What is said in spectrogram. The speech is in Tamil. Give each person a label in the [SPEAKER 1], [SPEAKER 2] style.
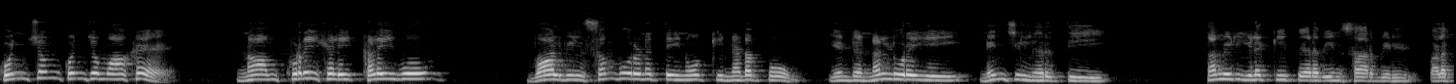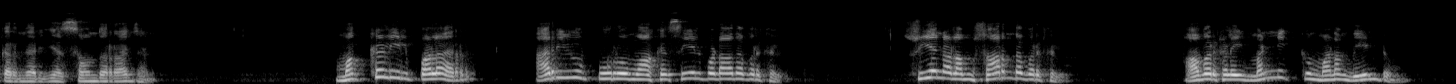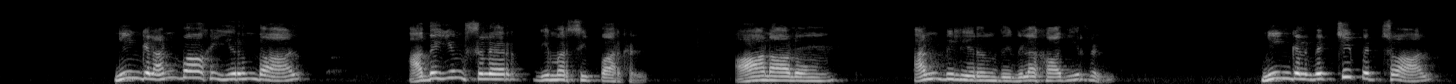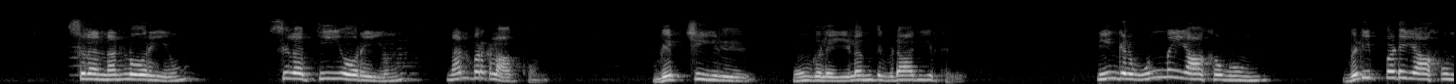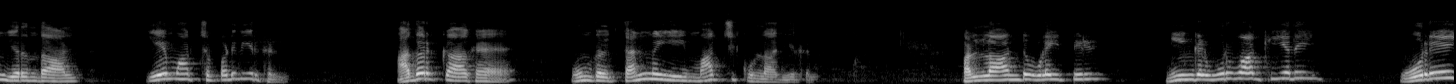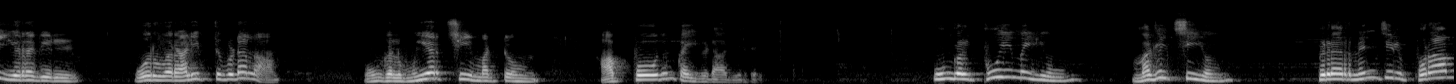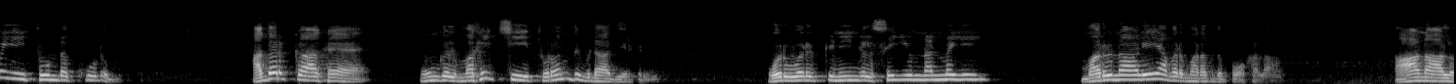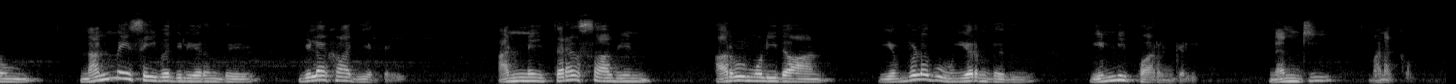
[SPEAKER 1] கொஞ்சம் கொஞ்சமாக நாம் குறைகளை களைவோம் வாழ்வில் சம்பூரணத்தை நோக்கி நடப்போம் என்ற நல்லுரையை நெஞ்சில் நிறுத்தி தமிழ் இலக்கிய பேரவையின் சார்பில் வழக்கறிஞர் எஸ். சவுந்தரராஜன். மக்களில் பலர் அறிவுபூர்வமாக செயல்படாதவர்கள் சுயநலம் சார்ந்தவர்கள். அவர்களை மன்னிக்கும் மனம் வேண்டும். நீங்கள் அன்பாக இருந்தால் அதையும் சிலர் விமர்சிப்பார்கள். ஆனாலும் அன்பில் இருந்து விலகாதீர்கள். நீங்கள் வெற்றி பெற்றால் சில நல்லோரையும் சில தீயோரையும் நண்பர்களாக்கும். வெற்றியில் உங்களை இழந்து விடாதீர்கள். நீங்கள் உண்மையாகவும் வெளிப்படையாகவும் இருந்தால் ஏமாற்றப்படுவீர்கள். அதற்காக உங்கள் தன்மையை மாற்றிக்கொள்ளாதீர்கள். பல்லாண்டு உழைப்பில் நீங்கள் உருவாக்கியதை ஒரே இரவில் ஒருவர் அழித்து விடலாம். உங்கள் முயற்சி மட்டும் அப்போதும் கைவிடாதீர்கள். உங்கள் தூய்மையும் மகிழ்ச்சியும் பிறர் நெஞ்சில் பொறாமையை தூண்டக்கூடும். அதற்காக உங்கள் மகிழ்ச்சியை துறந்து விடாதீர்கள். ஒருவருக்கு நீங்கள் செய்யும் நன்மையை மறுநாளே அவர் மறந்து போகலாம். ஆனாலும் நன்மை செய்வதிலிருந்து விலகாதீர்கள். அன்னை தெரசாவின் அருள்மொழிதான் எவ்வளவு உயர்ந்தது எண்ணி பாருங்கள். நன்றி வணக்கம்.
